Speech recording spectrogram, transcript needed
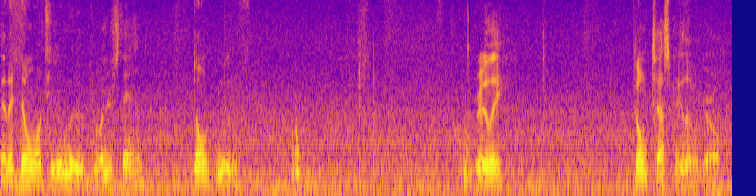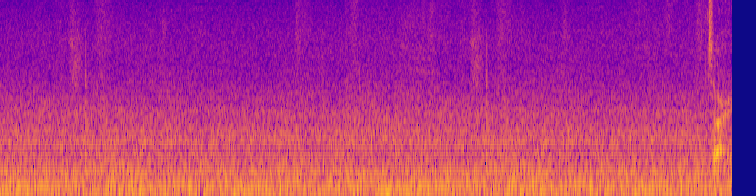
and I don't want you to move. You understand? Don't move. Really? Don't test me, little girl. Sorry.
